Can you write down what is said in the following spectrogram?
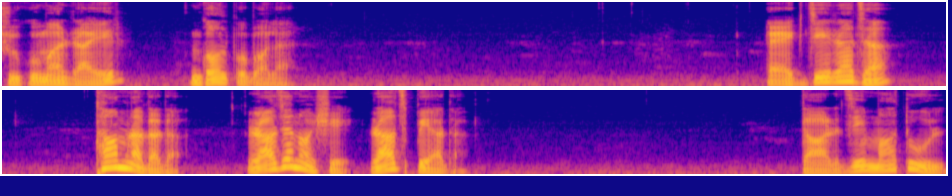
সুকুমার রায়ের গল্প বলা। এক যে রাজা, থাম না দাদা, রাজা নয় সে, রাজপেয়াদা। তার যে মাতুল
